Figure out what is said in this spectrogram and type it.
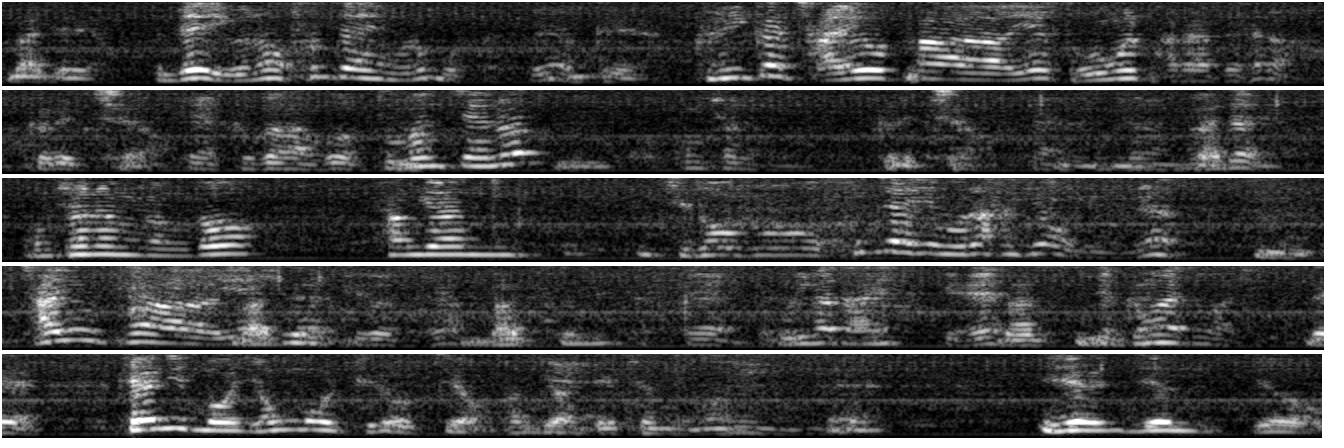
맞아요. 근데 이거는 혼자 힘으로 못할 거예요. 네. 그러니까 자유파의 도움을 받아서 해라. 그렇죠. 예, 그거 하고 두 번째는 음, 공천혁명. 그렇죠. 예, 음, 공천혁명. 맞아요. 근데 공천혁명도 황교안 지도부 혼자 힘으로 하기 어려우면 음, 자유파의 맞아요. 힘을 해라. 맞습니다. 예, 우리가 다 해줄게. 맞습니다. 이제 그 말씀 하시죠. 네. 괜히 뭐 욕먹을 필요 없죠. 황교안 예. 대표님은. 음. 네. 이런 저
